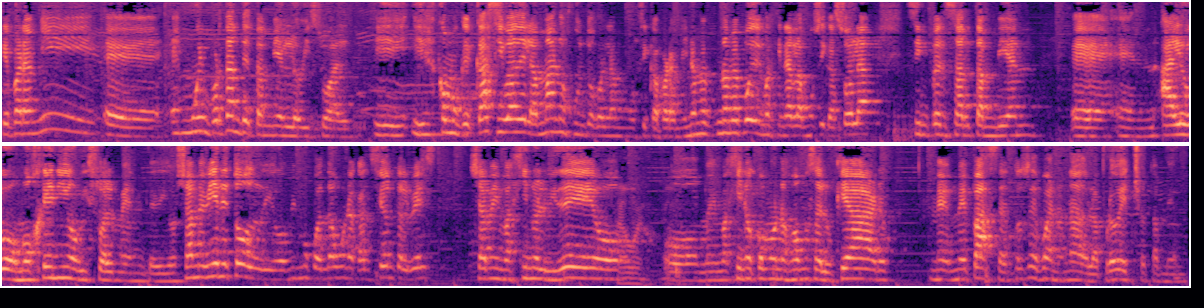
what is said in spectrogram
Que para mí eh, es muy importante también lo visual. Y, y es como que casi va de la mano junto con la música para mí. No me, no me puedo imaginar la música sola sin pensar también eh, en algo homogéneo visualmente. Digo, ya me viene todo. Digo, mismo cuando hago una canción, tal vez ya me imagino el video Ah, bueno. o me imagino cómo nos vamos a luquear. Me, me pasa. Entonces, bueno, nada, lo aprovecho también.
